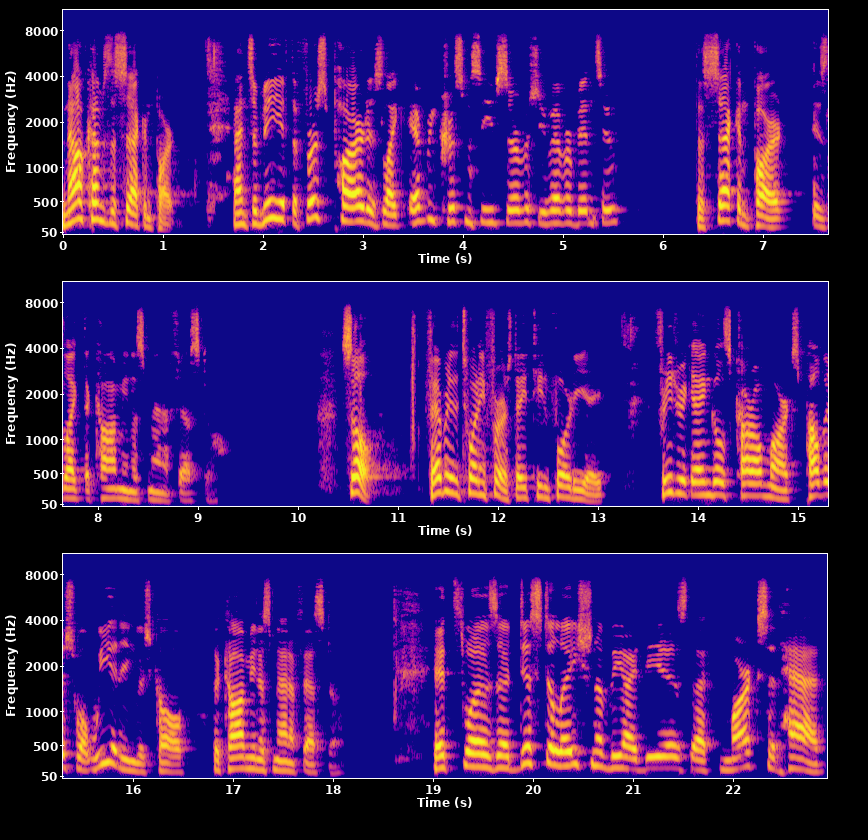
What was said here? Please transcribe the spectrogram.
Now comes the second part. And to me, if the first part is like every Christmas Eve service you've ever been to, the second part is like the Communist Manifesto. So, February the 21st, 1848, Friedrich Engels, Karl Marx published what we in English call the Communist Manifesto. It was a distillation of the ideas that Marx had had,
